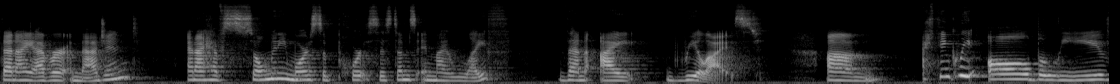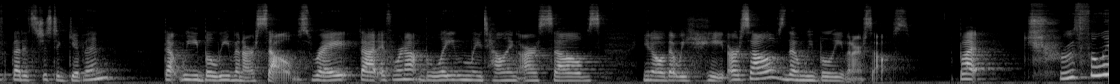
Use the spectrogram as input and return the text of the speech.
than I ever imagined. And I have so many more support systems in my life than I realized. Um, I think we all believe that it's just a given that we believe in ourselves, right? That if we're not blatantly telling ourselves, you know, that we hate ourselves, then we believe in ourselves. But truthfully,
